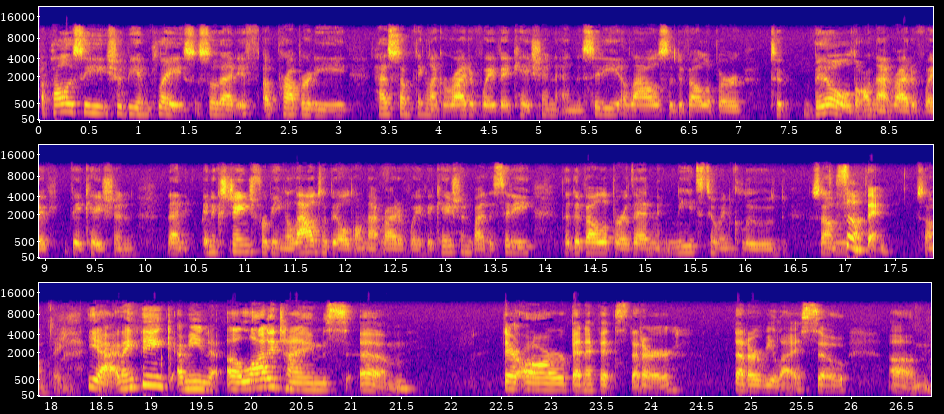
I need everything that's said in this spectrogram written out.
a policy should be in place so that if a property has something like a right of way vacation and the city allows the developer to build on that right of way vacation, then in exchange for being allowed to build on that right of way vacation by the city, the developer then needs to include some something something. Yeah, and I think, I mean, a lot of times um, there are benefits that are that are realized. So um,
